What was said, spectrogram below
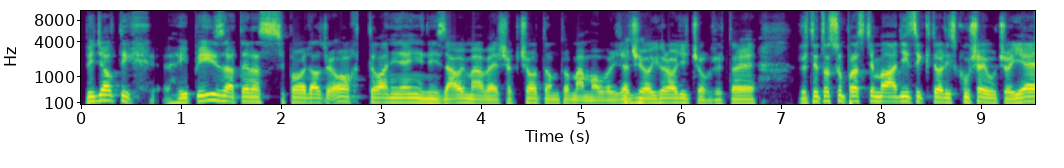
videl tých hippies a teraz si povedal, že och, to ani není zaujímavé, však čo o tom to mám hovoriť, mm. a či o ich rodičoch, že to je, že títo sú proste mladíci, ktorí skúšajú, čo je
